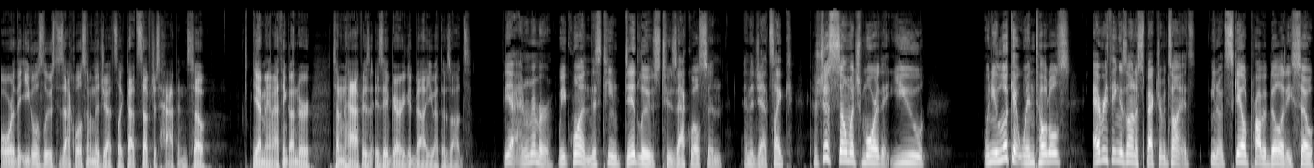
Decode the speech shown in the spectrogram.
Or the Eagles lose to Zach Wilson and the Jets. Like that stuff just happens. So yeah, man, I think under 10 and a half is, is a very good value at those odds. Yeah, and remember, week one, this team did lose to Zach Wilson and the Jets. Like, there's just so much more that you, when you look at win totals, everything is on a spectrum. It's on, it's, you know, it's scaled probability. So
